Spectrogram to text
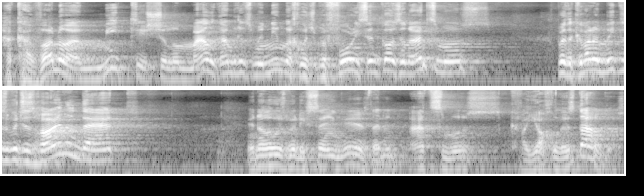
Which before he said goes in Ansimus, but the kavana mitis which is higher than that. In other words, what he's saying is that in Atzmus, kvayochel is dargus.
